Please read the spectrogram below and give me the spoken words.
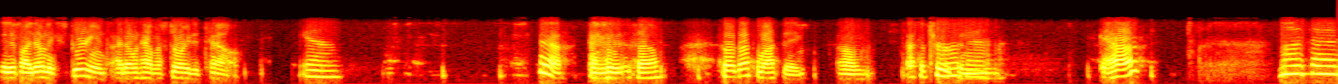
that if I don't experience, I don't have a story to tell. Yeah. Yeah. so, so that's my thing. Um, that's the truth. And, huh? No, I said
